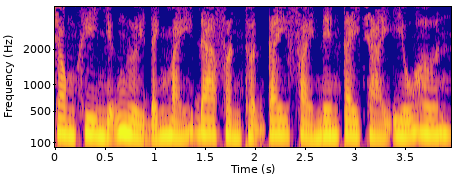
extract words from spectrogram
Trong khi những người đánh máy đa phần thuận tay phải nên tay trái yếu hơn.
